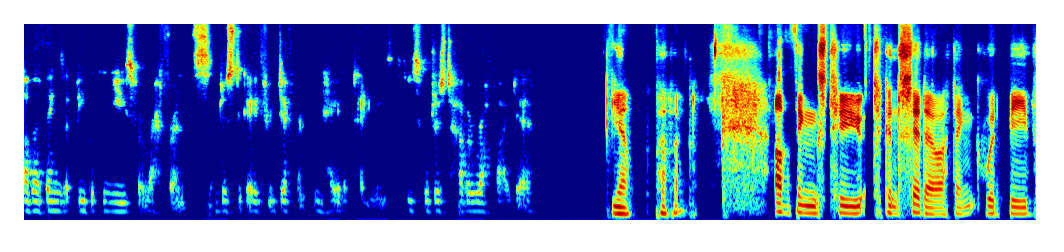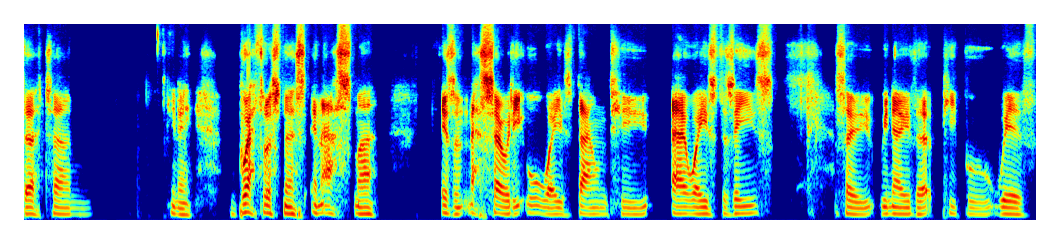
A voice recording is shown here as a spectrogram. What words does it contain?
other things that people can use for reference just to go through different inhaler techniques. It's useful just to have a rough idea. Yeah, perfect. Other things to to consider, I think, would be that um, you know, breathlessness in asthma isn't necessarily always down to airways disease. So we know that people with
